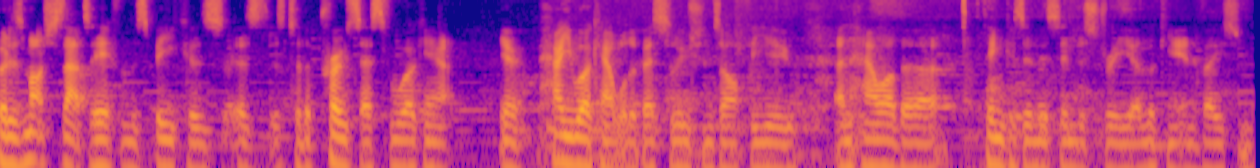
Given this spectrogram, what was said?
but as much as that to hear from the speakers as, as to the process for working out you know, how you work out what the best solutions are for you and how other thinkers in this industry are looking at innovation.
